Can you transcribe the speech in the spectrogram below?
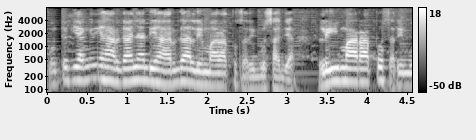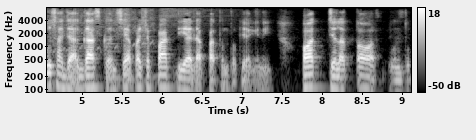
untuk yang ini harganya di harga 500.000 saja. 500.000 saja gaskan siapa cepat dia dapat untuk yang ini. Hot jeletot untuk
